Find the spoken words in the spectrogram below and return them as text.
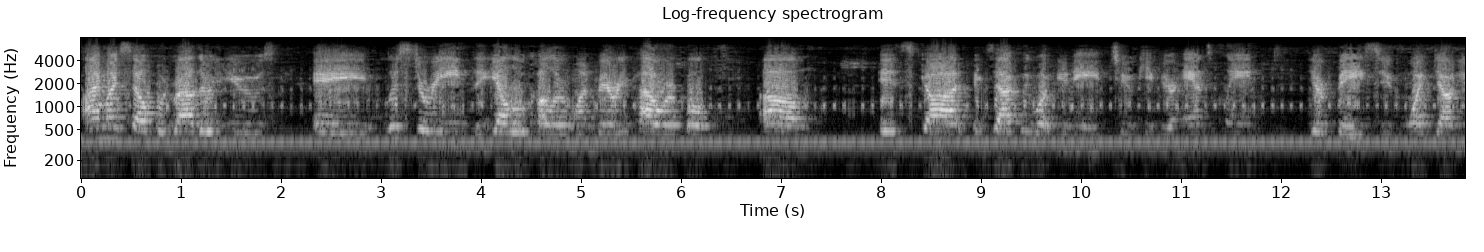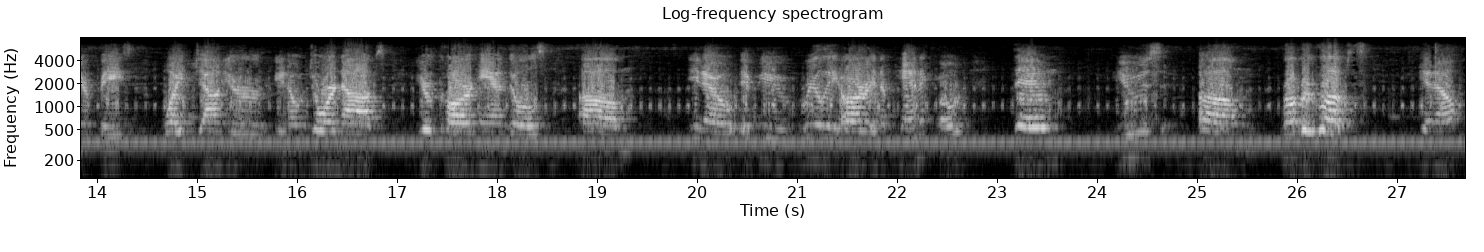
I myself would rather use a Listerine, the yellow color one, very powerful. Um, it's got exactly what you need to keep your hands clean, your face, you can wipe down your face, wipe down your, you know, doorknobs, your car handles, um, you know, if you really are in a panic mode, then use um, rubber gloves, you know,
